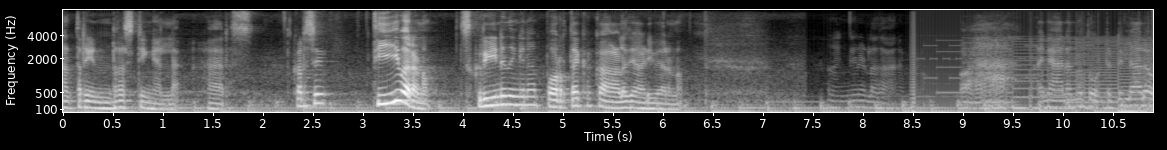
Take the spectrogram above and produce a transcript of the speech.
അത്ര ഇൻട്രസ്റ്റിംഗ് അല്ല ഹാരസ് കുറച്ച് തീ വരണം. സ്ക്രീനിൽ നിന്ന് ഇങ്ങനെ പുറത്തേക്കൊക്കെ ആൾ ചാടി വരണം. അങ്ങനെയുള്ള സാധനം അത് ഞാനൊന്നും തൊട്ടിട്ടില്ലാലോ?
